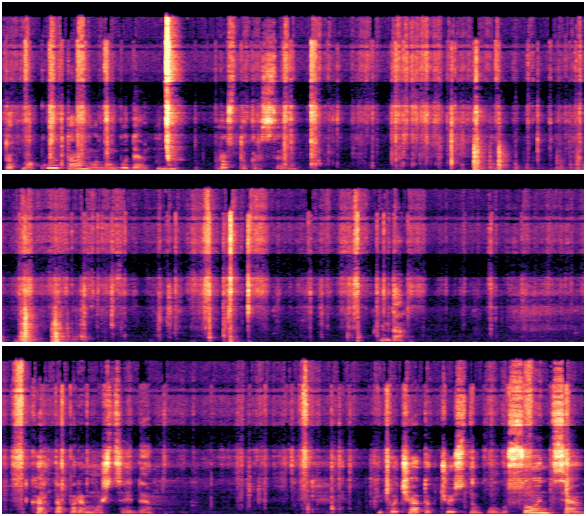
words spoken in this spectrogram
токмаку, там воно буде просто красиво. Да. Карта переможця йде. І початок чогось нового сонця.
